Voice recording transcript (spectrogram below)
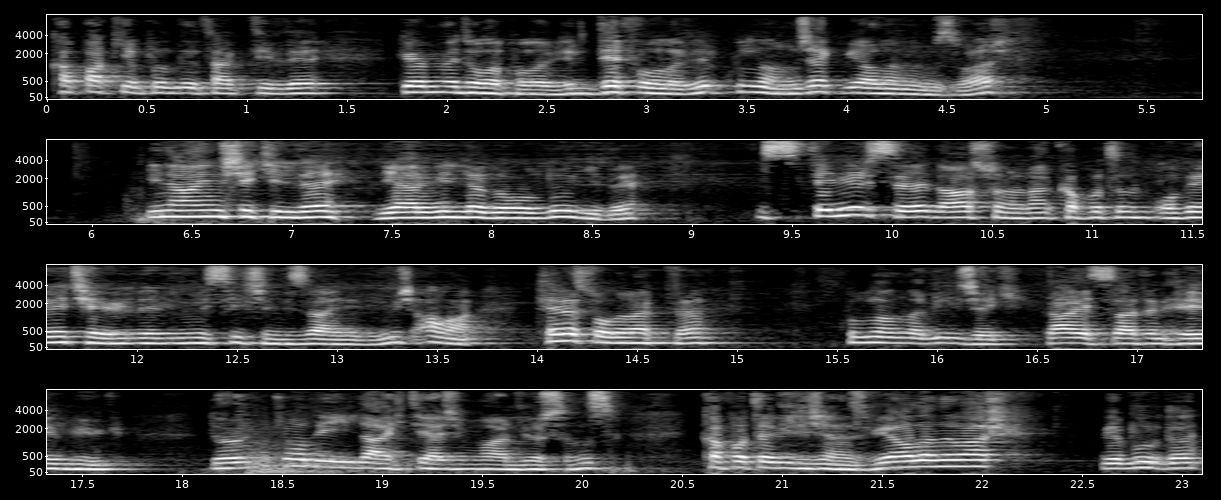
kapak yapıldığı takdirde gömme dolap olabilir, depo olabilir kullanılacak bir alanımız var. Yine aynı şekilde diğer villada olduğu gibi istenirse daha sonradan kapatılıp odaya çevrilebilmesi için dizayn edilmiş ama teras olarak da kullanılabilecek gayet zaten ev büyük. Dördüncü odaya illa ihtiyacım var diyorsanız kapatabileceğiniz bir alanı var ve burada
